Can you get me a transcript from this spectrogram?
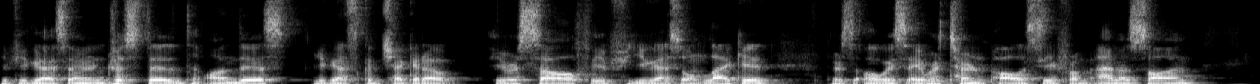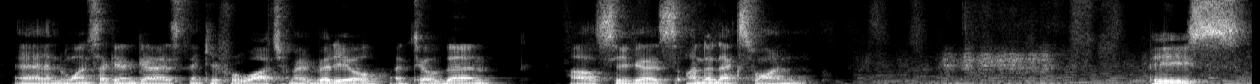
If you guys are interested on this, you guys could check it out yourself. If you guys don't like it, there's always a return policy from Amazon. And once again, guys, thank you for watching my video. Until then, I'll see you guys on the next one. Peace.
